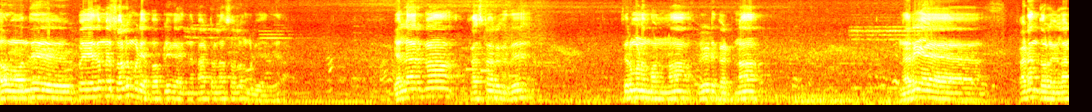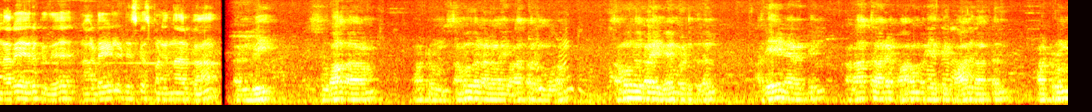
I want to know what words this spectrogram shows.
அவங்க வந்து இப்போ எதுவுமே சொல்ல முடியாது. பப்ளிக்காக இந்த மேட்டர்லாம் சொல்ல முடியாது. எல்லாருக்கும் கஷ்டம் இருக்குது. திருமணம் பண்ணணும் வீடு கட்டணும் நிறைய கடன் தொல்லைகள்லாம் நிறைய இருக்குது. நான் டெய்லி டிஸ்கஸ் பண்ணிட்டு தான் இருக்கோம். கல்வி சுகாதாரம் மற்றும் சமூக நலனை வளர்ப்பதன் மூலம் சமூகங்களை மேம்படுத்துதல் அதே நேரத்தில் கலாச்சார பாரம்பரியத்தை பாதுகாத்தல் மற்றும்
